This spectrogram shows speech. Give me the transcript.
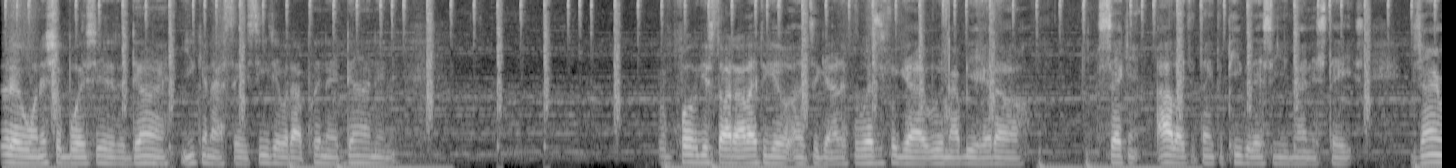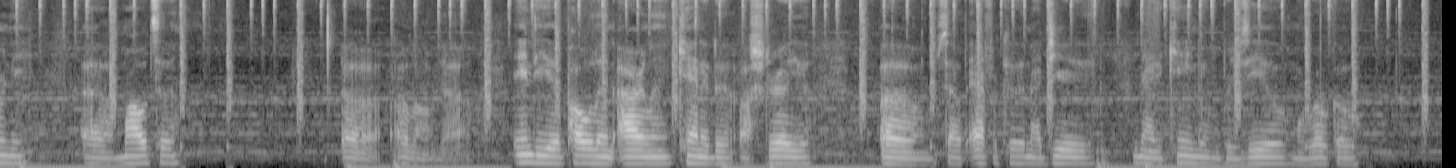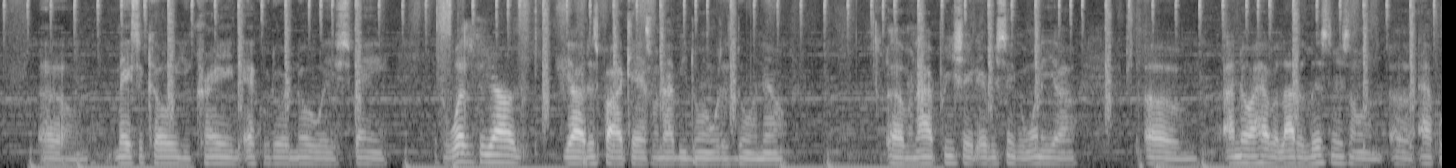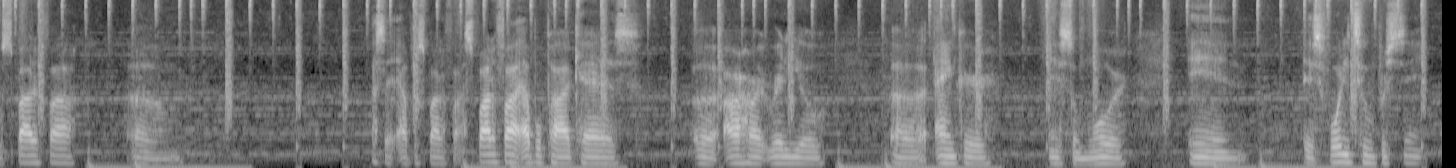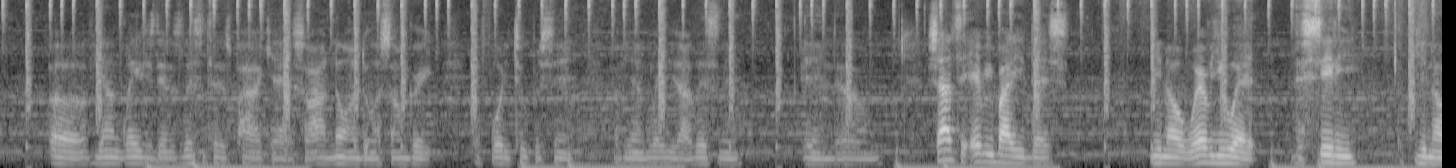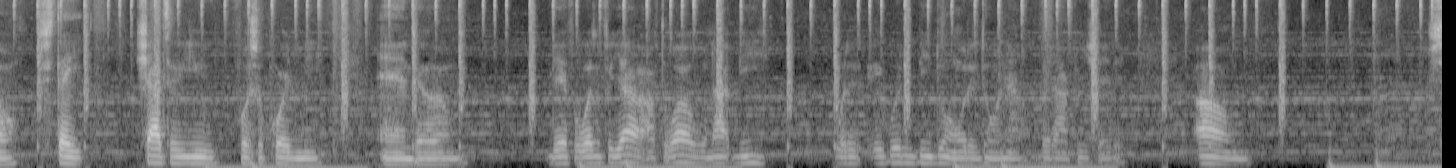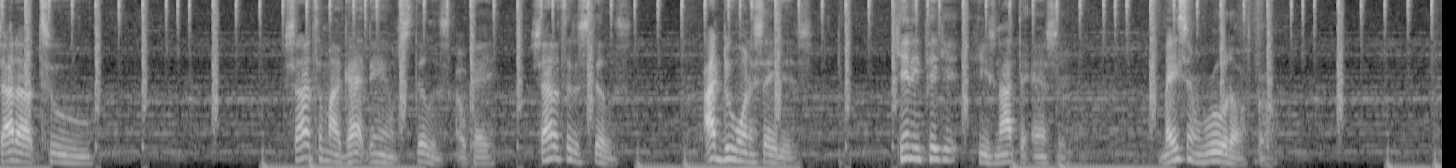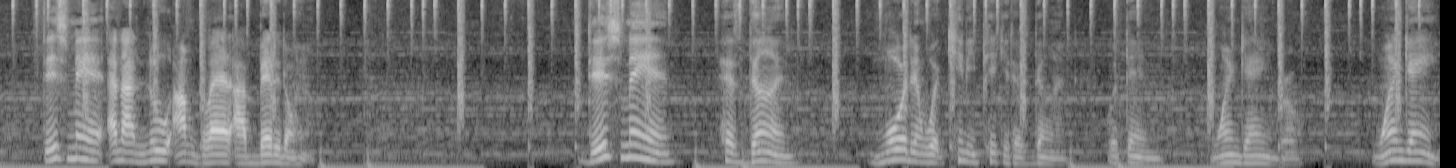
Good everyone, it's your boy CJ the Done. You cannot say CJ without putting that done in it. Before we get started, I'd like to give unto God. If it wasn't for God, we would not be here at all. Second, I'd like to thank the people that's in the United States, Germany, uh, Malta, uh, hold on, y'all. India, Poland, Ireland, Canada, Australia, um, South Africa, Nigeria, United Kingdom, Brazil, Morocco, um, Mexico, Ukraine, Ecuador, Norway, Spain. If it wasn't for y'all, y'all, this podcast would not be doing what it's doing now. Um, and I appreciate every single one of y'all. Um, I know I have a lot of listeners on uh, Apple, Spotify. Um, I say Apple, Spotify, Spotify, Apple Podcasts, uh, iHeartRadio, uh, Anchor, and some more. And it's 42% of young ladies that is listening to this podcast. So I know I'm doing something great if 42% of young ladies are listening. And um, shout out to everybody that's, you know, wherever you at, the city, you know, state. Shout out to you for supporting me. And um, yeah, if it wasn't for y'all, Off the Wall would not be what it, it wouldn't be doing what it's doing now. But I appreciate it. Um, shout out to shout out to my goddamn Steelers, okay? Shout out to the Steelers. I do want to say this. Kenny Pickett, he's not the answer. Mason Rudolph, bro. This man, and I knew I'm glad I betted on him. This man has done more than what Kenny Pickett has done within one game, bro. One game.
